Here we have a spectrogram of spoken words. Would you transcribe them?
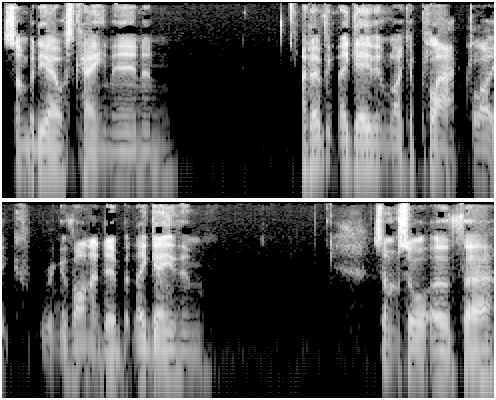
somebody else came in and I don't think they gave him like a plaque like Ring of Honor did, but they gave him some sort of uh,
